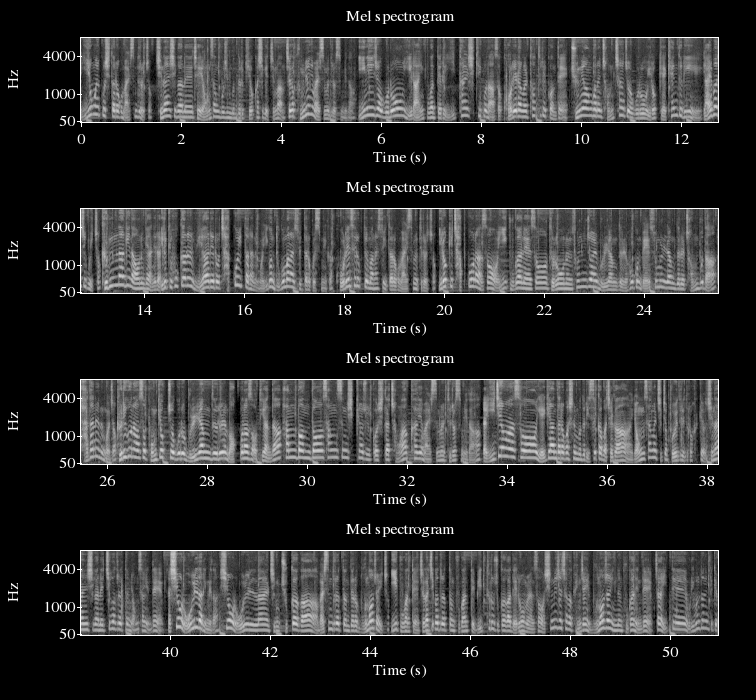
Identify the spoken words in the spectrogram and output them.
이용할 것이다라고 말씀드렸죠. 지난 시간에 제 영상 보신 분들은 기억하시겠지만 제가 분명히 말씀을 드렸습니다. 인위적으로 이 라인 구간대를 이탈시키고 나서 거래량을 터트릴 건데 중요한 거는 점차적으로 이렇게 캔들이 얇아지고 있죠. 급락이 나오는 게 아니라 이렇게 호가를 위아래로 잡고 있다라는 거예요. 이건 누구만 할 수 있다고 했습니까? 고래 세력들만 할 수 있다고 말씀을 드렸죠. 이렇게 잡고 나서 이 구간에서 들어오는 손절 물량들 혹은 매수 물량들을 전부 다 받아내는 거죠. 그리고 나서 본격적으로 물량들을 먹고 나서 어떻게 한다? 한번 더 상승시켜 줄 것이다. 정확하게 말씀을 드렸습니다. 자, 이제 와서 얘기한다라고 하시는 분들이 있을까봐 제가 영상을 직접 보여드리도록 할게요. 지난 시간에 찍어드렸던 영상인데 자, 10월 5일 날입니다. 10월 5일 날 지금 주가가 말씀드렸던 대로 무너져 있죠. 이 구간대 제가 찍어드렸던 구간대 밑으로 주가가 내려오면서 심리 자체가 굉장히 무너져 있는 구간인데 제가 이때 우리 홀더님들께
